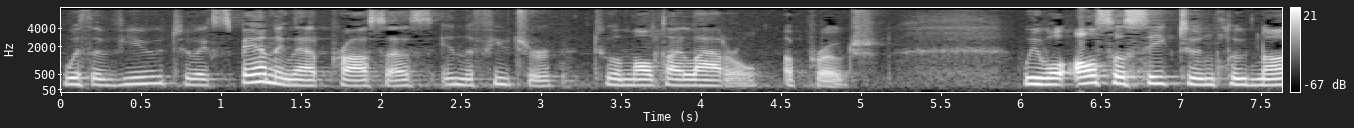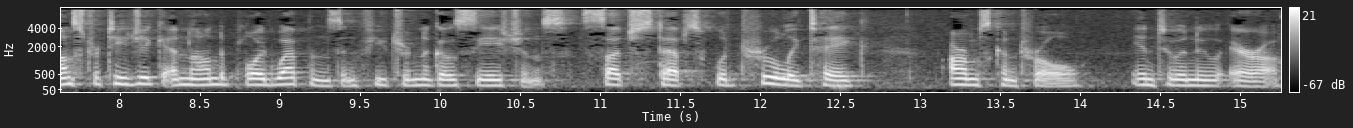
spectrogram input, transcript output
with a view to expanding that process in the future to a multilateral approach. We will also seek to include non strategic and non deployed weapons in future negotiations. Such steps would truly take arms control into a new era.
